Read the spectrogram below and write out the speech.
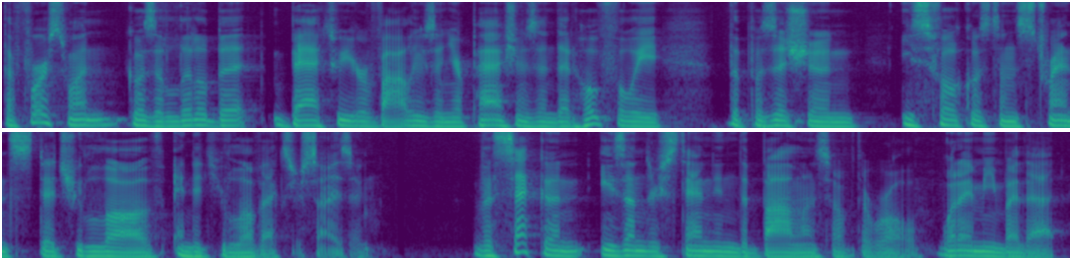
The first one goes a little bit back to your values and your passions, and that hopefully the position is focused on strengths that you love and that you love exercising. The second is understanding the balance of the role. What I mean by that,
